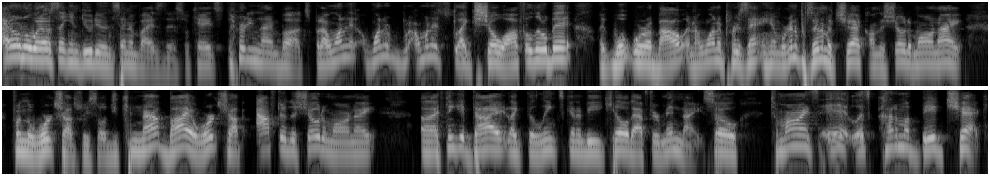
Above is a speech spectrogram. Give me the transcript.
I don't know what else I can do to incentivize this. Okay. It's 39 bucks, but I want to, want to, I want to like show off a little bit like what we're about. And I want to present him. We're going to present him a check on the show tomorrow night from the workshops we sold. You cannot buy a workshop after the show tomorrow night. Uh, I think it died. Like the link's going to be killed after midnight. So tomorrow night's it. Let's cut him a big check.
